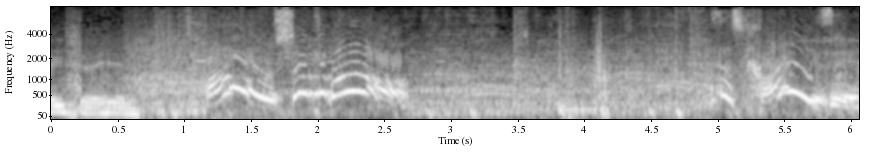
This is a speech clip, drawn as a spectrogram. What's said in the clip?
Oh, should have hit him. Oh, shit the ball. That's crazy.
